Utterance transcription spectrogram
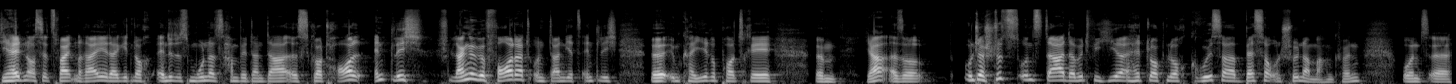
die Helden aus der zweiten Reihe, da geht noch Ende des Monats haben wir dann da äh, Scott Hall endlich lange gefordert und dann jetzt endlich äh, im Karriereporträt. Ähm, ja, also unterstützt uns da, damit wir hier Headlock noch größer, besser und schöner machen können. Und äh,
